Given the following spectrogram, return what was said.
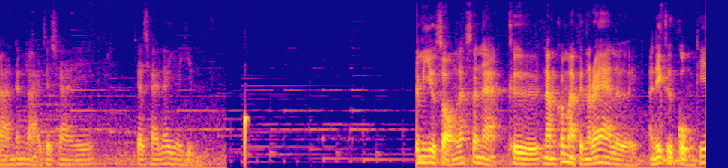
ราณทั้งหลายจะใช้จะใช้แร่ใยหิน จะมีอยู่ 2 ลักษณะคือนำเข้ามาเป็นแร่เลย อันนี้คือกลุ่มที่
